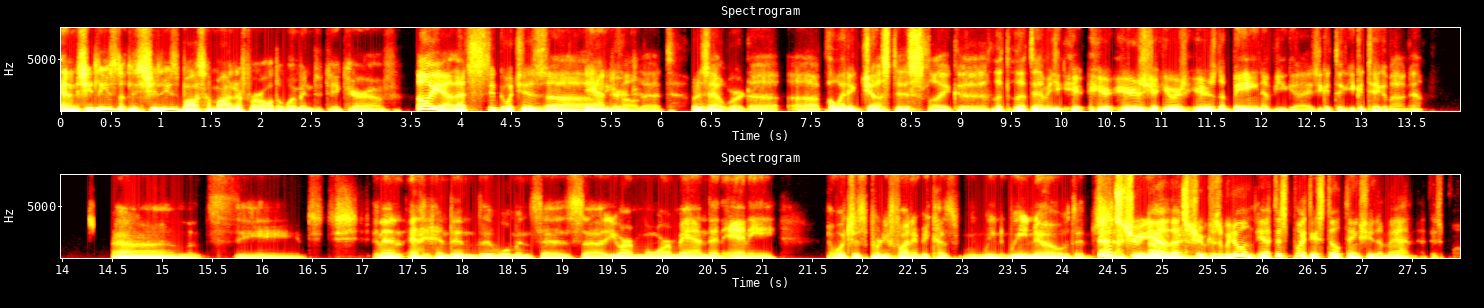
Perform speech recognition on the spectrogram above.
and then she leaves. She leaves Boss Hamada for all the women to take care of. Oh yeah, that's which is uh, Standard. what do you call that? What is that word? Uh, uh poetic justice. Like uh, let let them. Here, here here's your, here's here's the bane of you guys. You get to you could take them out now. Uh, let's see. And then and then the woman says, uh, "You are more man than any." which is pretty funny because we we know that that's true. Yeah, that's man. true because we don't. Yeah, at this point they still think she's a man. At this point.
